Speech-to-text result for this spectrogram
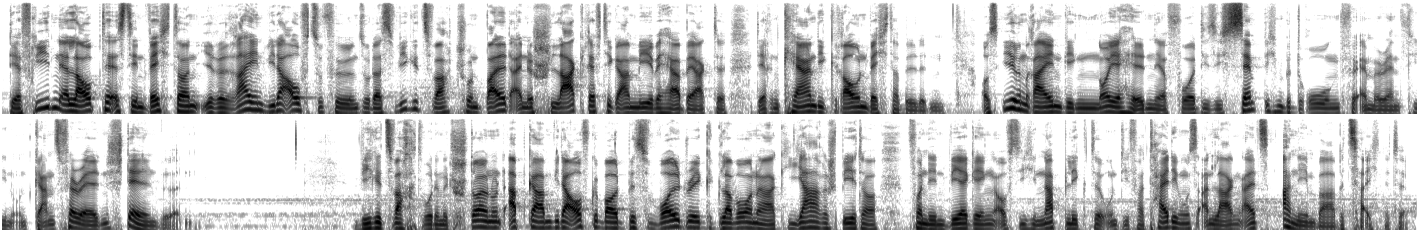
Der Frieden erlaubte es den Wächtern, ihre Reihen wieder aufzufüllen, sodass Vigitswacht schon bald eine schlagkräftige Armee beherbergte, deren Kern die Grauen Wächter bildeten. Aus ihren Reihen gingen neue Helden hervor, die sich sämtlichen Bedrohungen für Amaranthine und ganz Ferelden stellen würden. Vigils Wacht wurde mit Steuern und Abgaben wieder aufgebaut, bis Woldrick Glavornak Jahre später von den Wehrgängen auf sie hinabblickte und die Verteidigungsanlagen als annehmbar bezeichnete.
